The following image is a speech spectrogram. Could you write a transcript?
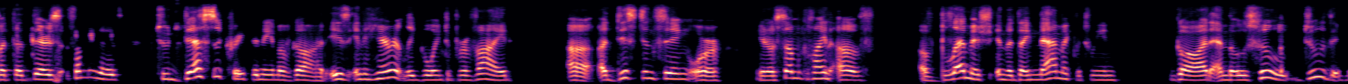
but that there's something that is to desecrate the name of God is inherently going to provide uh, a distancing or you know some kind of of blemish in the dynamic between God and those who do the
